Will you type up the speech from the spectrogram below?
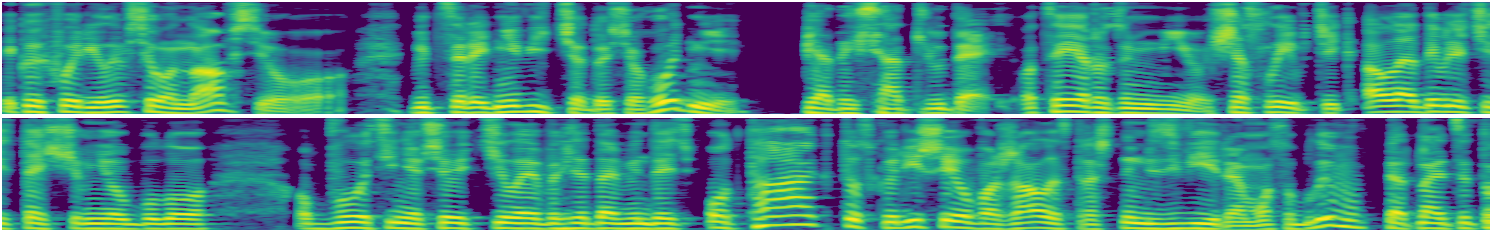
якою хворіли всього-навсього від середньовіччя до сьогодні 50 людей. Оце я розумію, щасливчик, але дивлячись те, що в нього було обволосіння всього тіла і виглядав він десь отак, то скоріше його вважали страшним звірем, особливо в 15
